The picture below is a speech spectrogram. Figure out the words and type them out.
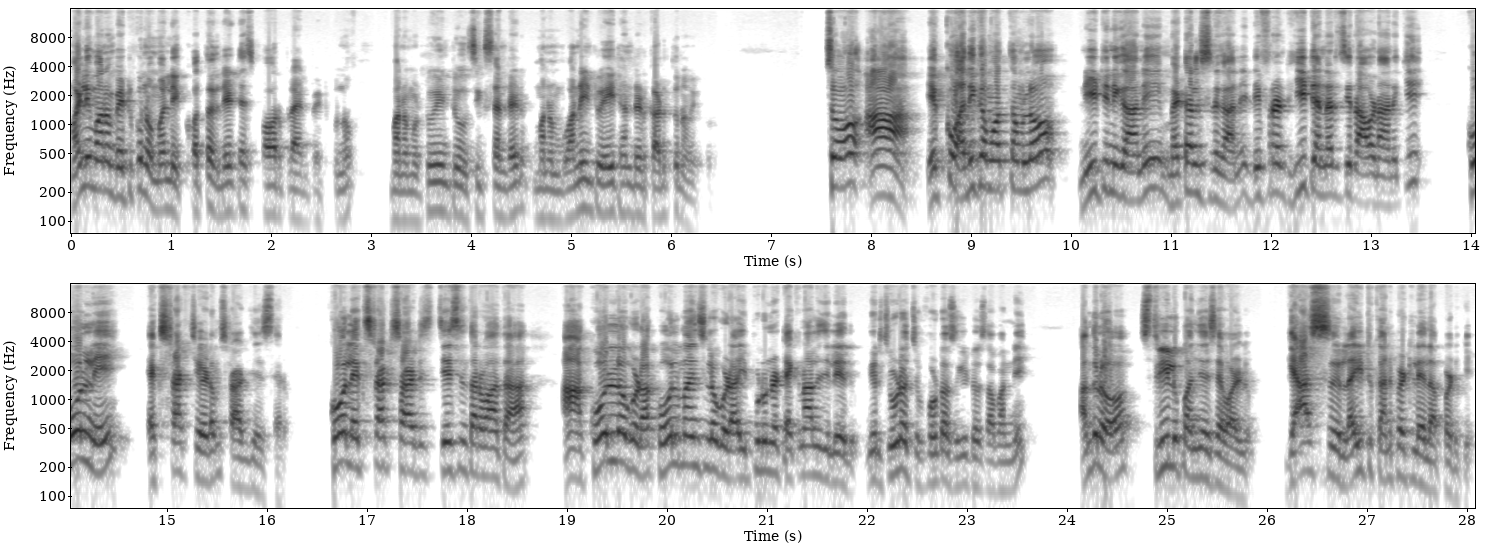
మళ్ళీ మనం పెట్టుకున్నాం మళ్ళీ కొత్త లేటెస్ట్ పవర్ ప్లాంట్ పెట్టుకున్నాం. మనము టూ ఇంటూ సిక్స్ హండ్రెడ్ మనం వన్ ఇంటూ ఎయిట్ హండ్రెడ్ కడుతున్నాం ఇప్పుడు. సో ఆ ఎక్కువ అధిక మొత్తంలో నీటిని కానీ మెటల్స్ని కానీ డిఫరెంట్ హీట్ ఎనర్జీ రావడానికి కోల్ని ఎక్స్ట్రాక్ట్ చేయడం స్టార్ట్ చేశారు. కోల్ ఎక్స్ట్రాక్ట్ స్టార్ట్ చేసిన తర్వాత ఆ కోల్లో కూడా కోల్ మైన్స్లో కూడా ఇప్పుడున్న టెక్నాలజీ లేదు. మీరు చూడొచ్చు ఫొటోస్ గీటోస్ అవన్నీ. అందులో స్త్రీలు పనిచేసేవాళ్ళు. గ్యాస్ లైట్ కనిపెట్టలేదు అప్పటికి.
